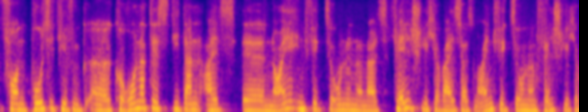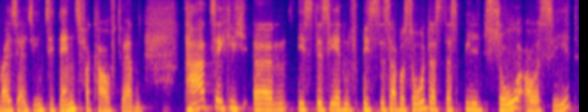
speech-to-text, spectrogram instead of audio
von positiven äh, Corona-Tests, die dann als äh, neue Infektionen und als fälschlicherweise als Neuinfektionen und fälschlicherweise als Inzidenz verkauft werden. Tatsächlich ähm, ist, es jeden, ist es aber so, dass das Bild so aussieht.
